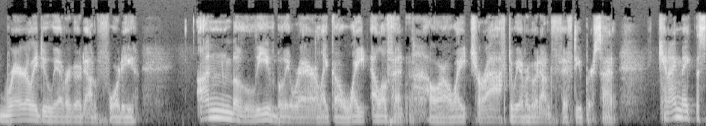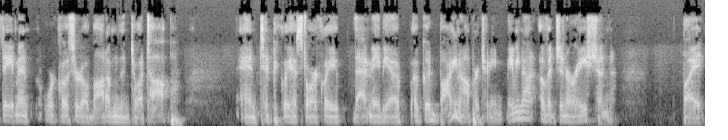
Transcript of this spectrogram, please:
Rarely do we ever go down 40. Unbelievably rare, like a white elephant or a white giraffe, do we ever go down 50%. Can I make the statement we're closer to a bottom than to a top? And typically, historically, that may be a, a good buying opportunity. Maybe not of a generation, but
